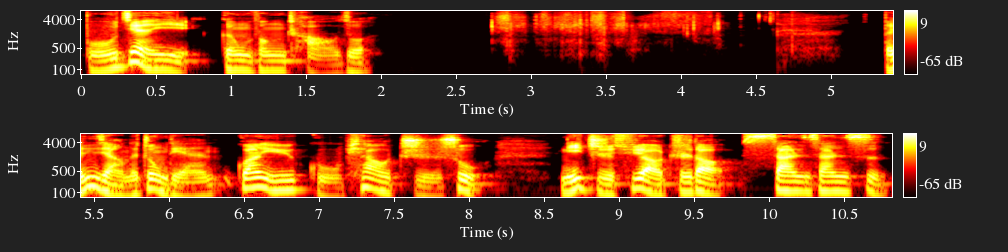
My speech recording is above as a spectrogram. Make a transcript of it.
不建议跟风炒作。本讲的重点关于股票指数，你只需要知道三三四。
